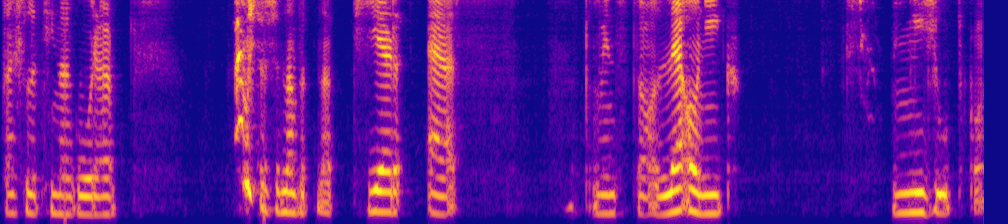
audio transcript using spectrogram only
Też leci na górę. A myślę, że nawet na tier S. Więc co? Leonik. Niziutko.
